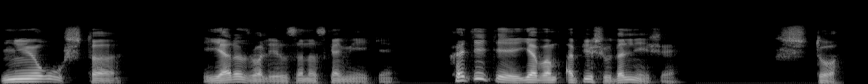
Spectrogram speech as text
Неужто? Я развалился на скамейке. Хотите, я вам опишу дальнейшее? Что?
